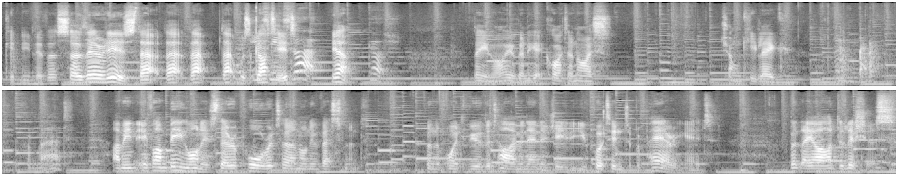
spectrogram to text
kidney liver. So there it is. That that that that was gutted. that? Yeah. Gosh. There you are. You're going to get quite a nice chunky leg from that. I mean, if I'm being honest, they're a poor return on investment from the point of view of the time and energy that you put into preparing it. But they are delicious.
